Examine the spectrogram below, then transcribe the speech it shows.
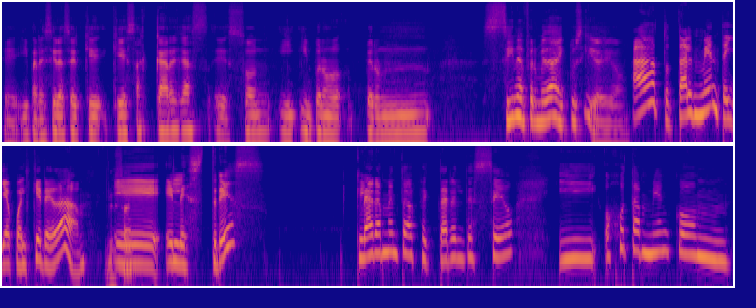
Eh, y pareciera ser que, esas cargas eh, son, y, pero, pero sin enfermedad inclusive, digo. Ah, totalmente, y a cualquier edad. el estrés claramente afectar el deseo y ojo también con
